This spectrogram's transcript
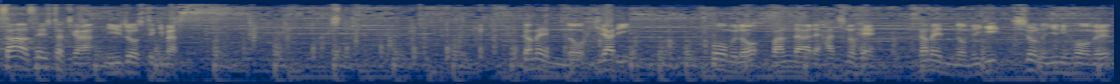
さあ選手たちが入場してきます。画面の左ホームのバンダーレ八戸。画面の右白のユニフォーム。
